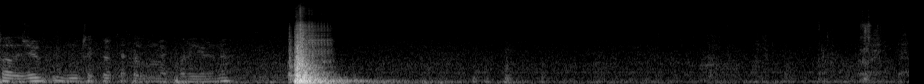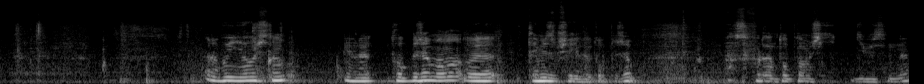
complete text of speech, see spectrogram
sadece bunu tekrar takalım yapları yerine. Arabayı yavaştan yani toplayacağım ama böyle temiz bir şekilde toplayacağım. Sıfırdan toplamış gibisinden.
